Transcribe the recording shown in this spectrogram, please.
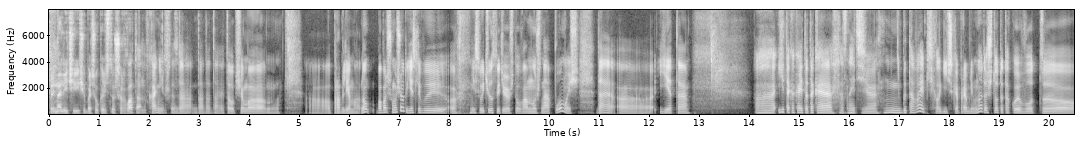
При наличии еще большого количества шарлатанов. Конечно, да, да, да, да. Это, в общем, а, а, проблема. Ну, по большому счету, если вы, если вы чувствуете, что вам нужна помощь, да, и это и это какая-то такая, знаете, не бытовая психологическая проблема, но это что-то такое вот э,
